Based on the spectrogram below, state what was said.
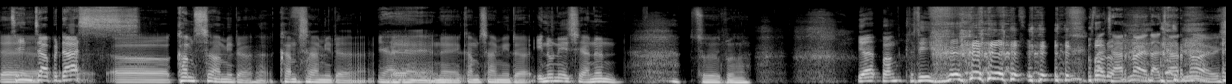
네. 진짜 pedas. 어, 감사합니다. 감사합니다. 야, 네. 네, 감사합니다. 인도네시아는 저 뭐, Ya bang, tadi Tak jarno ya, tak jarno ya wis.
